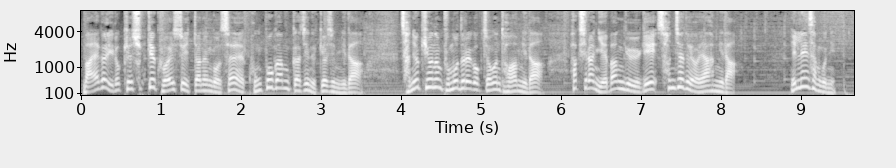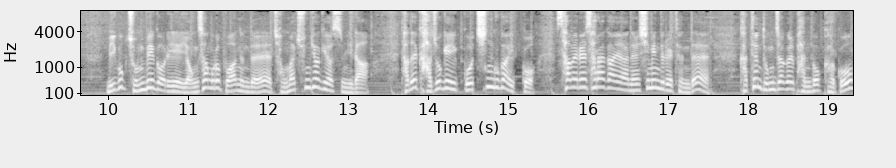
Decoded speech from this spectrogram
마약을 이렇게 쉽게 구할 수 있다는 것에 공포감까지 느껴집니다. 자녀 키우는 부모들의 걱정은 더합니다. 확실한 예방교육이 선제되어야 합니다. 1139님. 미국 좀비 거리 영상으로 보았는데 정말 충격이었습니다. 다들 가족이 있고 친구가 있고 사회를 살아가야 하는 시민들일 텐데 같은 동작을 반복하고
